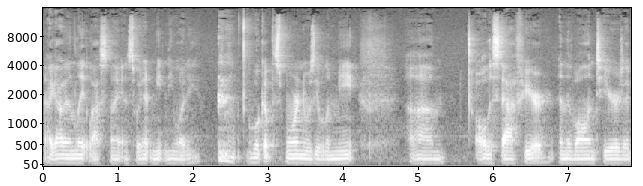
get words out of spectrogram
I got in late last night and so I didn't meet anybody. woke up this morning and was able to meet um, all the staff here and the volunteers. I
